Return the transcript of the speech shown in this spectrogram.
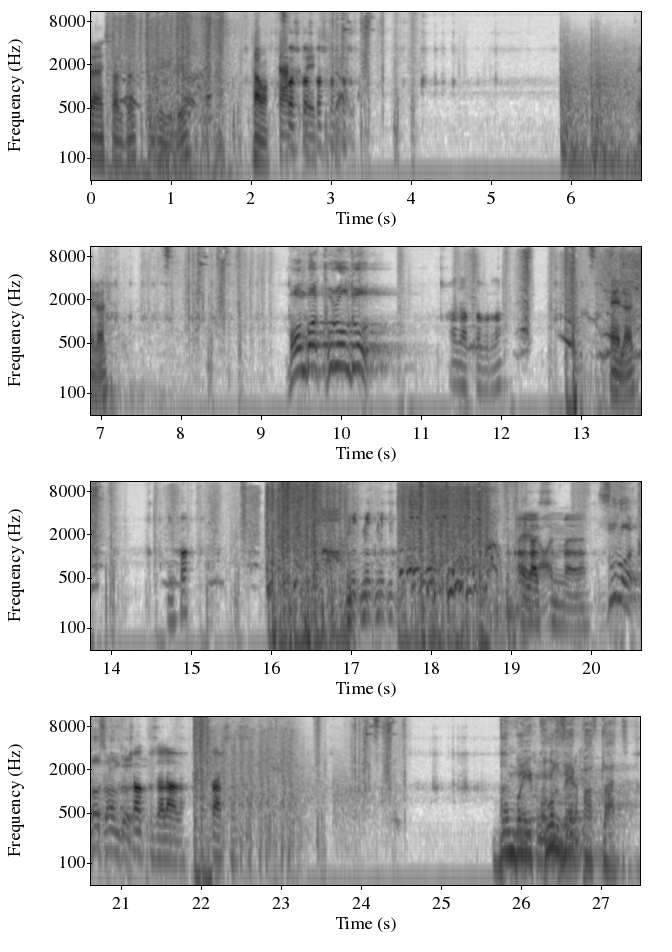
Dayan Serdar. Bize geliyor. Tamam. Koş koş koş koş koş. Helal. Bomba kuruldu. Hadi atla buradan. Helal. Info. Mit Mit mit mit. Helalsin be. Zula kazandı. Çok güzel abi. Süpersiniz. Bombayı kur ve patlat.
